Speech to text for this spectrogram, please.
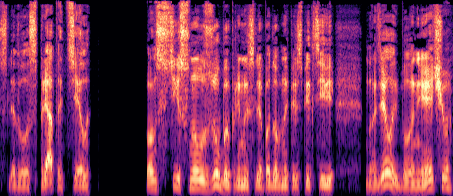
Следовало спрятать тело. Он стиснул зубы при мысли о подобной перспективе, но делать было нечего.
